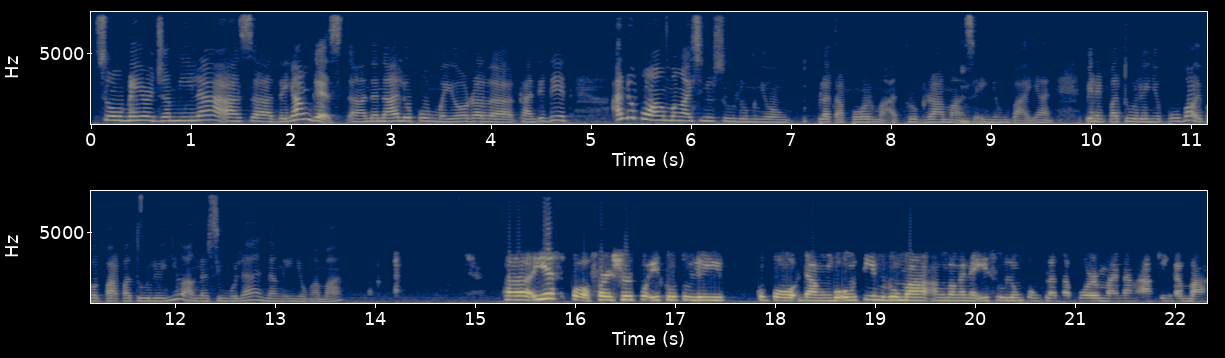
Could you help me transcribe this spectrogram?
So Mayor Jamila as uh, the youngest uh, nanalo pong mayoral uh, candidate, ano po ang mga isinusulong niyong plataforma at programa sa inyong bayan? Pinagpatuloy niyo po ba o ipagpapatuloy niyo ang nasimula ng inyong ama? Ah, yes po, for sure po itutuloy ko po ng buong Team Ruma ang mga naisulong pong plataforma ng aking ama.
